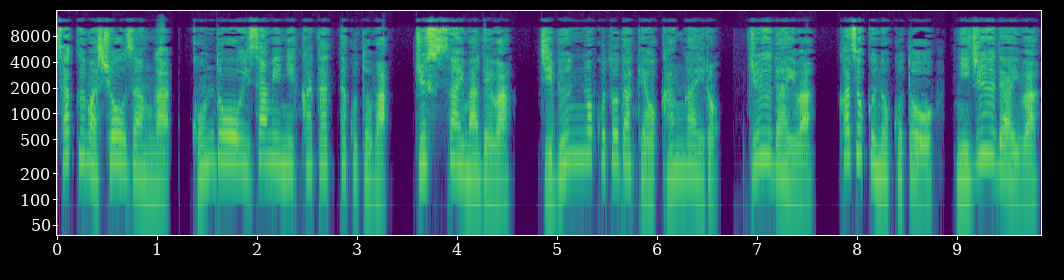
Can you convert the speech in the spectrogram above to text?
佐久間昌山が近藤勇に語った言葉、10歳までは自分のことだけを考えろ。10代は家族のことを、20代は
